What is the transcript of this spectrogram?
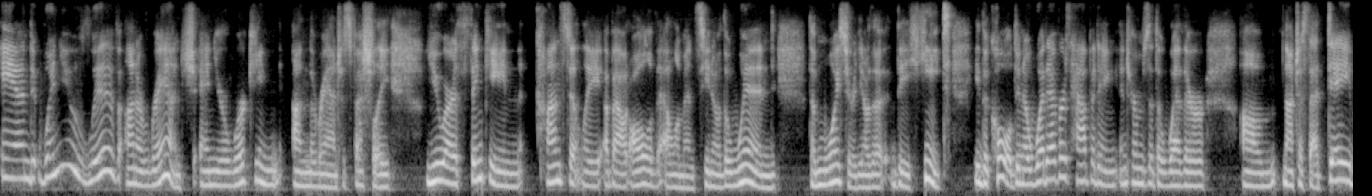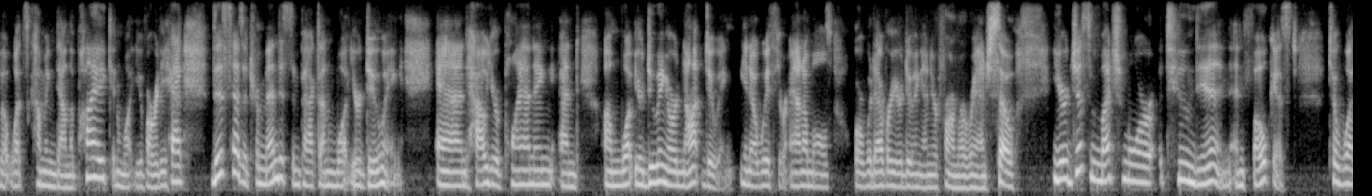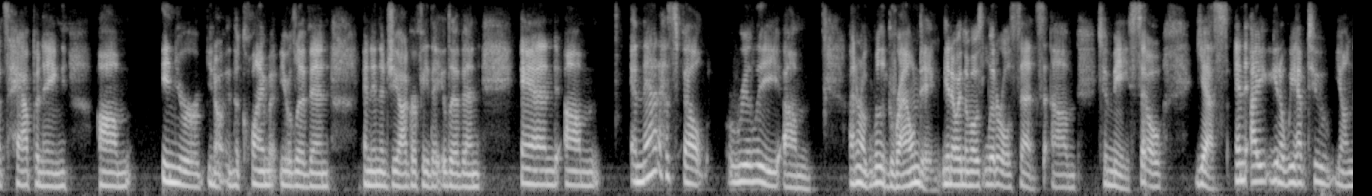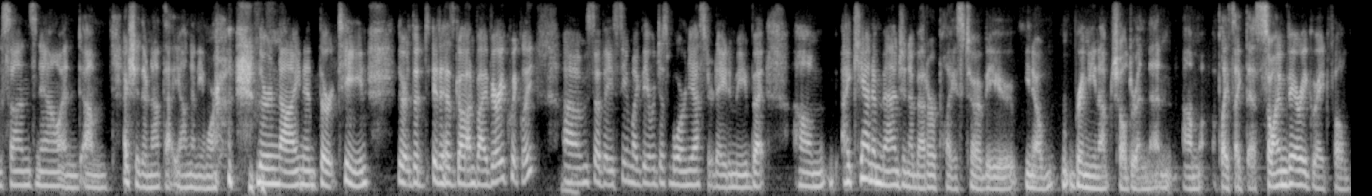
And when you live on a ranch and you're working on the ranch, especially, you are thinking constantly about all of the elements, you know, the wind, the moisture, you know, the the heat, the cold, you know, whatever's happening in terms of the weather, um, not just that day, but what's coming down the pike and what you've already had. This has a tremendous impact on what you're doing and how you're planning and um, what you're doing or not doing, you know, with your animals or whatever you're doing on your farm or ranch. So you're just much more tuned in and focused to what's happening um, in your, you know, in the climate you live in and in the geography that you live in. And um, and that has felt really um, I don't know, really grounding, you know, in the most literal sense um, to me. So, yes. And I, you know, we have two young sons now, and um, actually, they're not that young anymore. they're nine and 13. They're, the, it has gone by very quickly. Mm-hmm. Um, so they seem like they were just born yesterday to me. But um, I can't imagine a better place to be, you know, bringing up children than um, a place like this. So I'm very grateful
